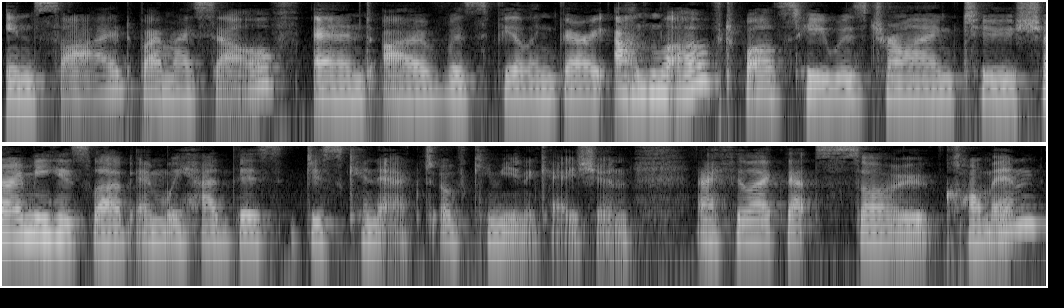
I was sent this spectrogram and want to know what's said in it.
inside by myself and I was feeling very unloved whilst he was trying to show me his love and we had this disconnect of communication. And I feel like that's so common.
